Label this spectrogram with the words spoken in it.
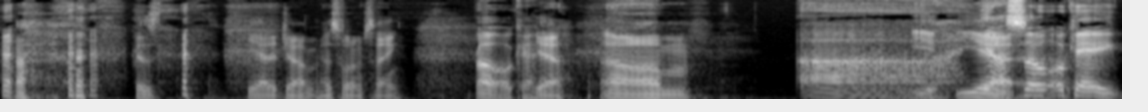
Because he had a job. That's what I'm saying. oh okay Yeah. Um. Uh, yeah. yeah. So okay,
